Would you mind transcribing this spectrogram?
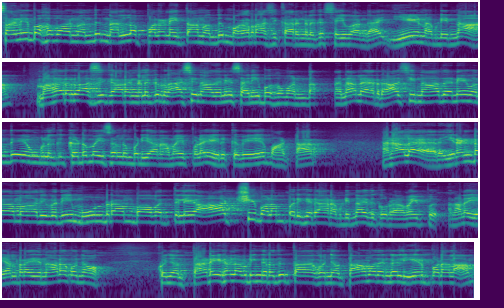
சனி பகவான் வந்து நல்ல பலனைத்தான் வந்து மகர ராசிக்காரங்களுக்கு செய்வாங்க. ஏன் அப்படின்னா மகர ராசிக்காரங்களுக்கு ராசிநாதனே சனி பகவான் தான். அதனால் ராசிநாதனே வந்து உங்களுக்கு கெடுமை சொல்லும்படியான அமைப்பில் இருக்கவே மாட்டார். அதனால் இரண்டாம் அதிபதி மூன்றாம் பாவத்திலே ஆட்சி பலம் பெறுகிறார் அப்படின்னு தான் இதுக்கு ஒரு அமைப்பு. அதனால் ஏழரைனால கொஞ்சம் கொஞ்சம் தடைகள் அப்படிங்கிறது த கொஞ்சம் தாமதங்கள் ஏற்படலாம்.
